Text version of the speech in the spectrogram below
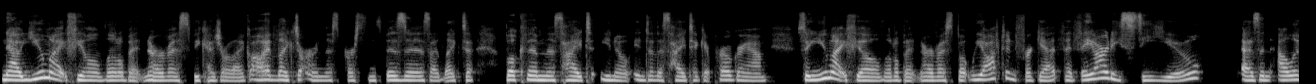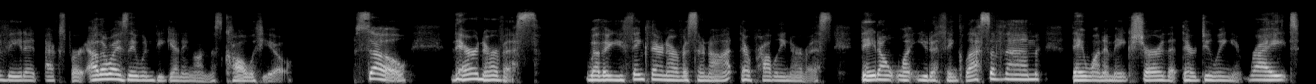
Now, you might feel a little bit nervous because you're like, oh, I'd like to earn this person's business. I'd like to book them this high, t- you know, into this high ticket program. So you might feel a little bit nervous, but we often forget that they already see you as an elevated expert. Otherwise, they wouldn't be getting on this call with you. So they're nervous whether you think they're nervous or not, they're probably nervous. They don't want you to think less of them. They want to make sure that they're doing it right.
